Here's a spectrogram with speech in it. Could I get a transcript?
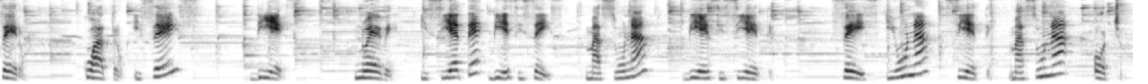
0. 4 y 6, 10. 9 y 7, 16. Más 1, 17. 6 y 1, 7. Más 1, 8.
